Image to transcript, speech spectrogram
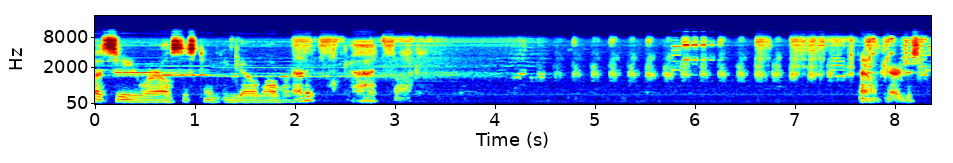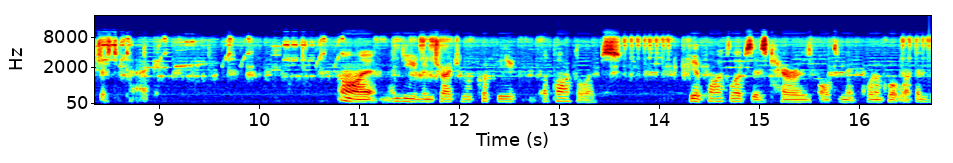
Let's see where else this team can go while we're at it. God, fuck. I don't care, just just attack. Oh, and even try to equip the Apocalypse. The Apocalypse is Terra's ultimate quote-unquote weapon.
